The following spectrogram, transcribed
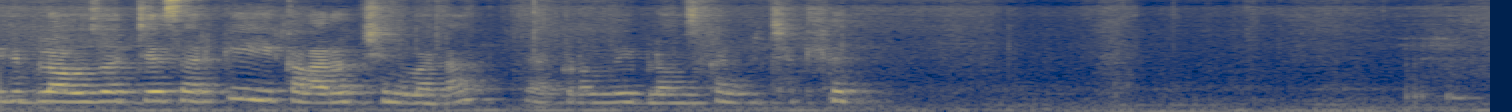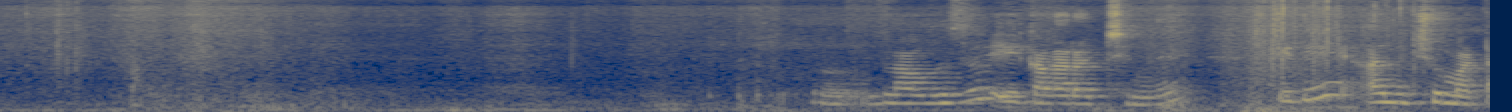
ఇది బ్లౌజ్ వచ్చేసరికి ఈ కలర్ వచ్చింది అనమాట ఎక్కడ ఉంది ఈ బ్లౌజ్ కనిపించట్లేదు. Hmm, బ్లౌజ్ ఈ కలర్ వచ్చింది. ఇది అంచుమట.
